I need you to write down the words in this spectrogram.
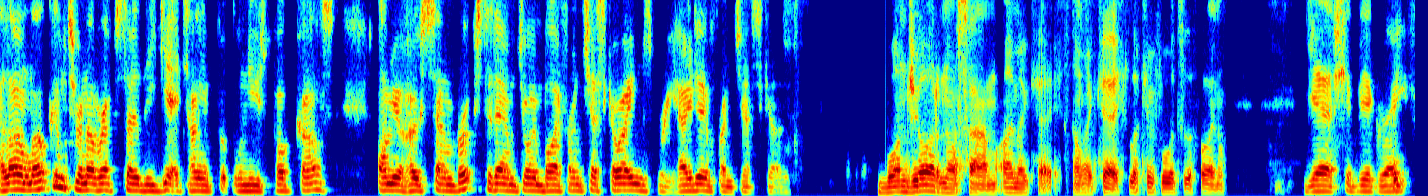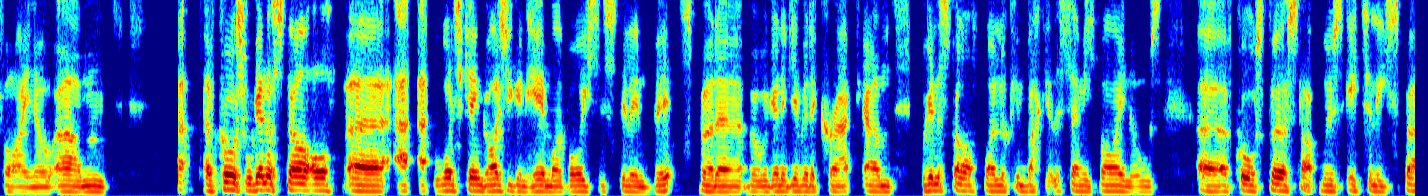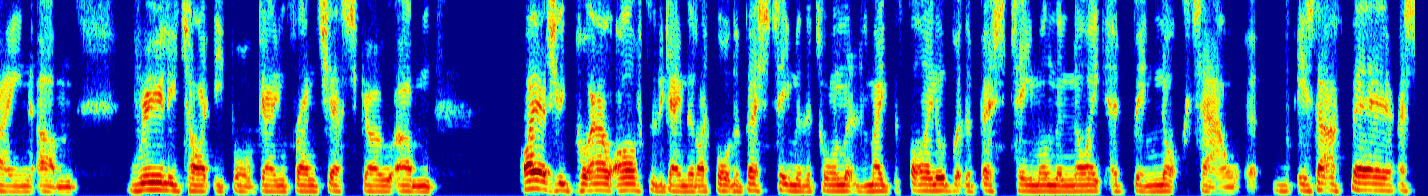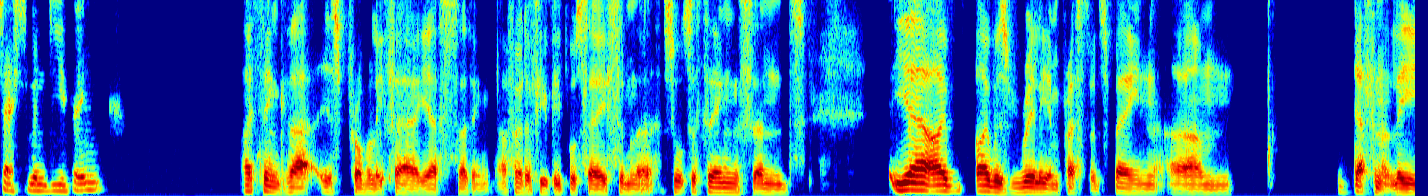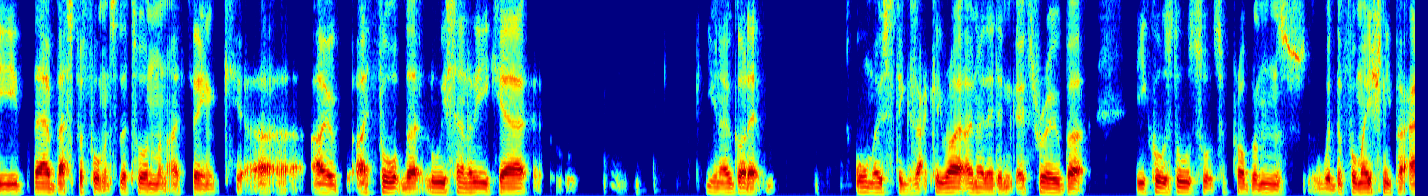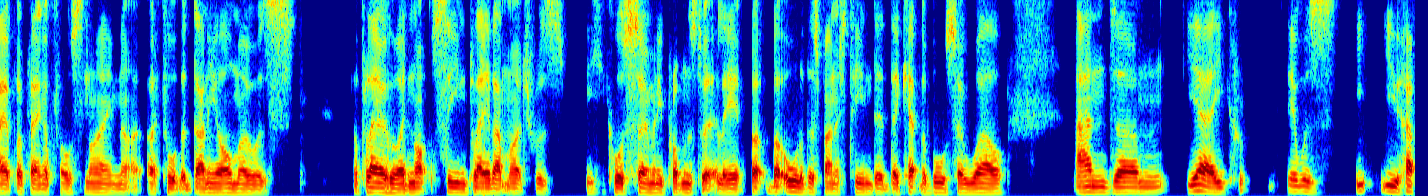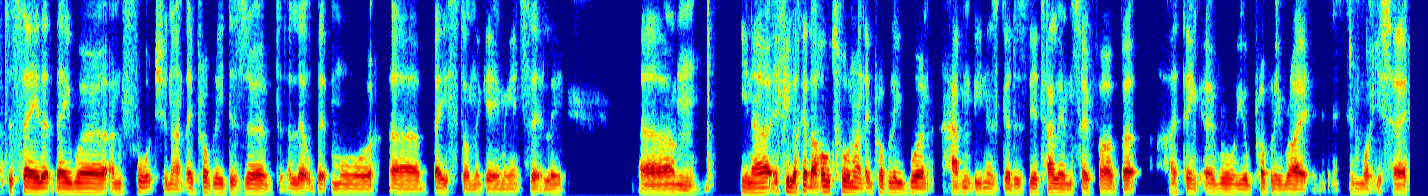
Hello and welcome to another episode of the Get Italian Football News podcast. I'm your host, Sam Brooks. Today I'm joined by Francesco Amesbury. How you doing, Francesco? Buongiorno, Sam. I'm okay. I'm okay. Looking forward to the final. Yeah, should be a great final. Um, uh, of course, we're going to start off. Uh, at, at, once again, guys, you can hear my voice is still in bits, but uh, but we're going to give it a crack. Um, we're going to start off by looking back at the semi-finals. Uh, of course, first up was Italy Spain. Um, really tightly fought game, Francesco. Um, I actually put out after the game that I thought the best team of the tournament had made the final, but the best team on the night had been knocked out. Is that a fair assessment, do you think? I think that is probably fair, yes. I think I've heard a few people say similar sorts of things. And yeah, I, I was really impressed with Spain. Um, definitely their best performance of the tournament. I think uh, I I thought that Luis Enrique, you know, got it almost exactly right. I know they didn't go through, but he caused all sorts of problems with the formation he put out by playing a false nine. I, I thought that Dani Olmo was a player who I'd not seen play that much. Was he caused so many problems to Italy? But but all of the Spanish team did. They kept the ball so well, and um, yeah, he, it was you have to say that they were unfortunate. They probably deserved a little bit more uh, based on the game against Italy. Um, you know, if you look at the whole tournament, they probably weren't haven't been as good as the Italians so far. But I think overall, you're probably right in what you say.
